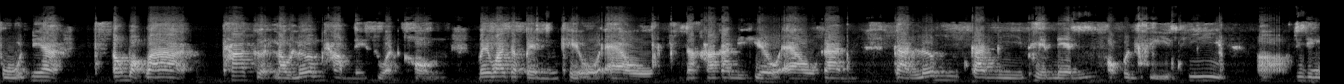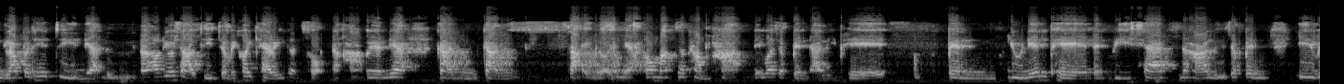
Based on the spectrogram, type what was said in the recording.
ฟู้ดเนี่ยต้องบอกว่าถ้าเกิดเราเริ่มทำในส่วนของไม่ว่าจะเป็น KOL นะคะ การมี KOL การการเริ่มการมี payment ของคนจีนที่จริงๆแล้วประเทศจีนเนี่ยหรือนักท่องเที่ยวชาวจีนจะไม่ค่อย carry เงินสดนะคะ เพราะฉะนั้นเนี่ยการการ จ่ายเงินเนี่ยก็มักจะทำผ่านไม่ว่าจะเป็น Alipay เป็น Union Pay เป็น WeChat นะคะหรือจะเป็นอีเว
